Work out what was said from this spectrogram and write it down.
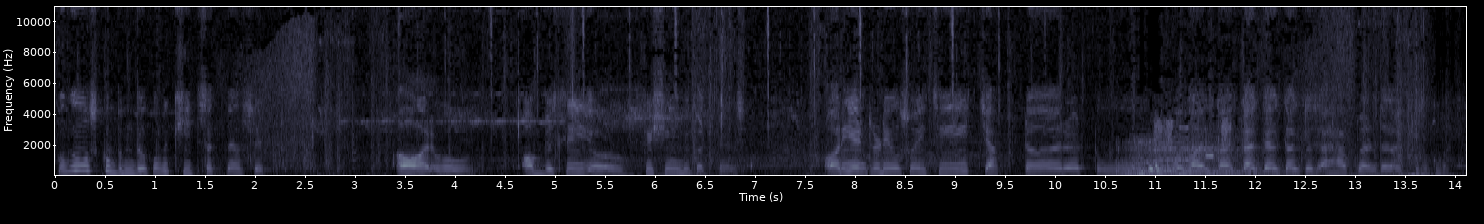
क्योंकि उसको बंदों को भी खींच सकते हैं उससे और वो ऑब्वियसली फिशिंग भी करते हैं और ये इंट्रोड्यूस हुई थी chapter two guys guys guys guys guys I have to end the live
